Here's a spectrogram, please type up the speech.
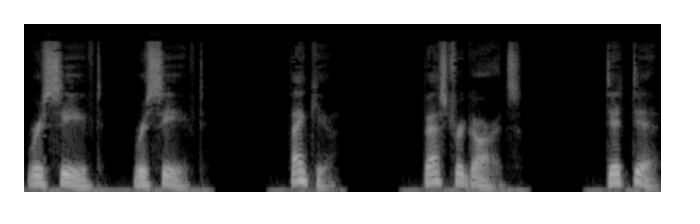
Received, received. Thank you. Best regards. Dit dit.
